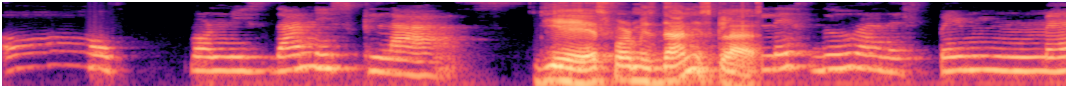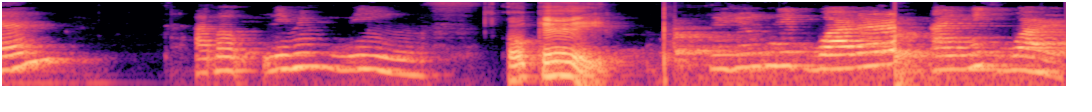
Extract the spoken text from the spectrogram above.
Oh, for Miss Danny's class. Yes, for Miss Danny's class. Let's do an experiment about living beings. Okay. Do you need water? I need water.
